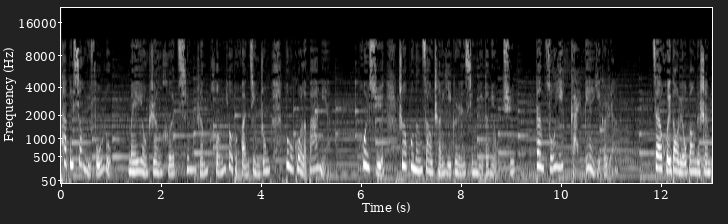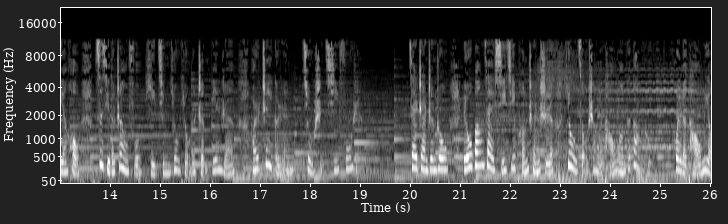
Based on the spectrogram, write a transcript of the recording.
他被项羽俘虏，没有任何亲人朋友的环境中度过了八年。或许这不能造成一个人心里的扭曲，但足以改变一个人。在回到刘邦的身边后，自己的丈夫已经又有了枕边人，而这个人就是戚夫人。在战争中，刘邦在袭击彭城时，又走上了逃亡的道路。为了逃命，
